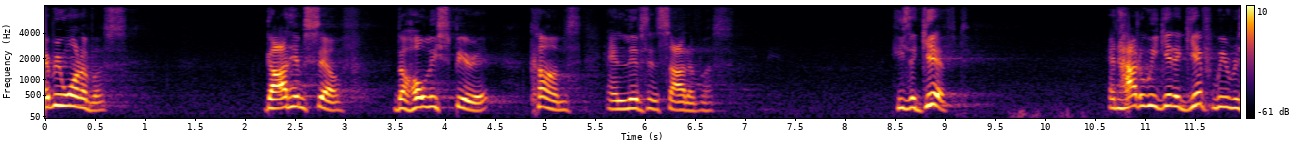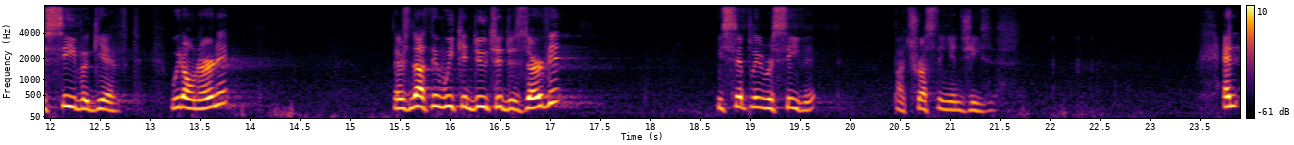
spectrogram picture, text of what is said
every one of us, God Himself, the Holy Spirit, comes and lives inside of us. He's a gift. And how do we get a gift? We receive a gift. We don't earn it. There's nothing we can do to deserve it. We simply receive it by trusting in Jesus. And,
